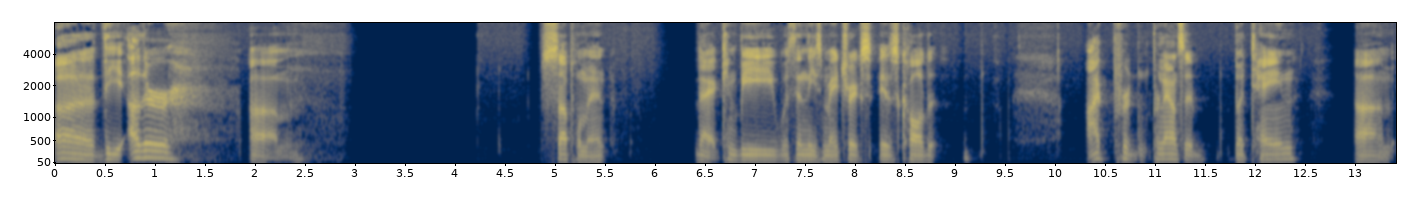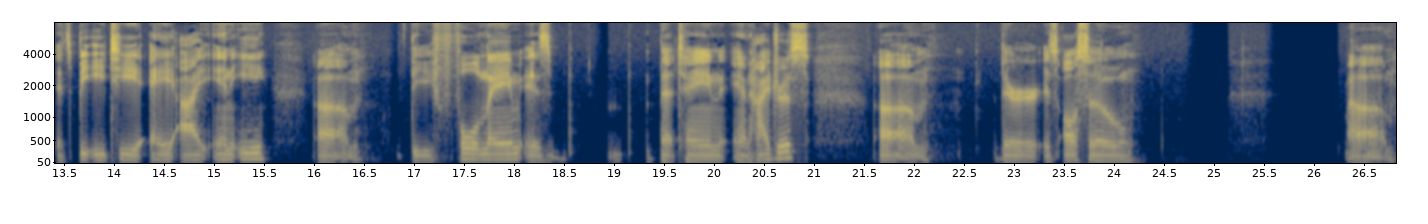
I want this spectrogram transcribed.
uh, the other um, supplement that can be within these matrix is called I pr- pronounce it betaine. Um, it's B E T A I N E. Um, the full name is betaine anhydrous. Um, there is also, um,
